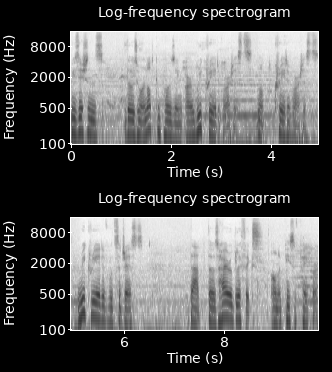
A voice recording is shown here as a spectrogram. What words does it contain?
Musicians, those who are not composing, are recreative artists, not creative artists. Recreative would suggest that those hieroglyphics on a piece of paper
